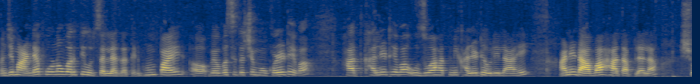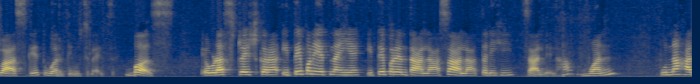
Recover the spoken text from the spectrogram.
म्हणजे मांड्या पूर्ण वरती उचलल्या जातील. म्हणून पाय व्यवस्थित असे मोकळे ठेवा. हात खाली ठेवा उजवा हात मी खाली ठेवलेला आहे. आणि डावा हात आपल्याला श्वास घेत वरती उचलायचा बस. एवढा स्ट्रेच करा. इथे पण येत नाहीये. इथेपर्यंत आला असा आला तरीही चालेल. हां वन. पुन्हा हात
